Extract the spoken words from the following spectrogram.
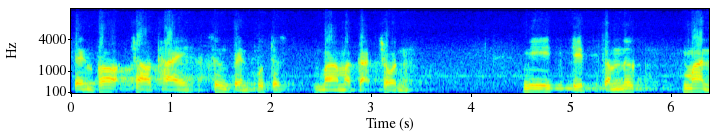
เป็นเพราะชาวไทยซึ่งเป็นพุทธมามกะชน มีจิตสำนึกมั่น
